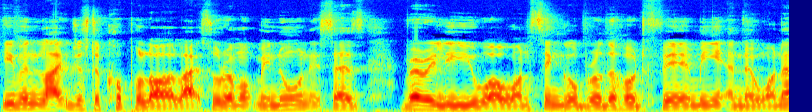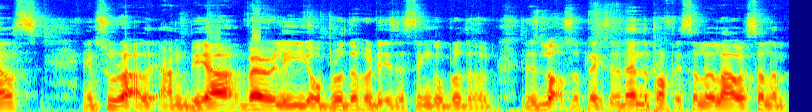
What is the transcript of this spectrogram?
Even like just a couple are like Surah Mu'minun, it says, Verily you are one single brotherhood, fear me and no one else. In Surah Al-Anbiya, verily your brotherhood is a single brotherhood. There's lots of places. And then the Prophet ﷺ,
